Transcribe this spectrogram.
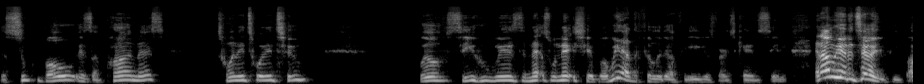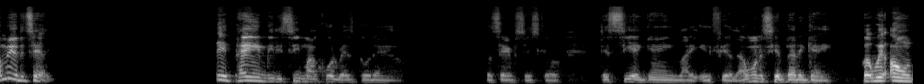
the Super Bowl is upon us 2022. We'll see who wins the next one next year. But we have the Philadelphia Eagles versus Kansas City. And I'm here to tell you, people, I'm here to tell you. It pained me to see my quarterbacks go down for San Francisco to see a game like in Philly. I want to see a better game. But we're on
